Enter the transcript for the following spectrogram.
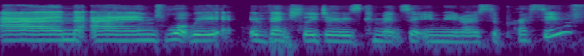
Um, and what we eventually do is commence an immunosuppressive.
